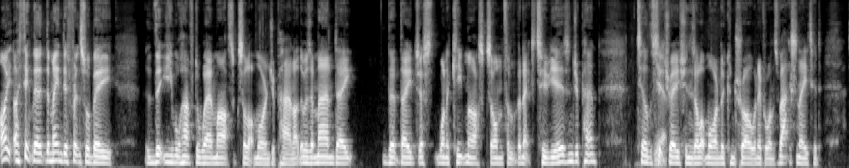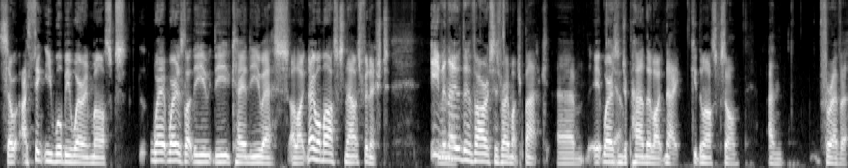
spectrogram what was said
I, I think that the main difference will be that you will have to wear masks a lot more in Japan. Like there was a mandate that they just want to keep masks on for the next two years in Japan till the Yeah. situation's a lot more under control and everyone's vaccinated. So I think you will be wearing masks. Whereas like the U- the UK and the US are like no more masks now, it's finished. Even though the virus is very much back, um, it, whereas in Japan they're like no, keep the masks on and forever,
